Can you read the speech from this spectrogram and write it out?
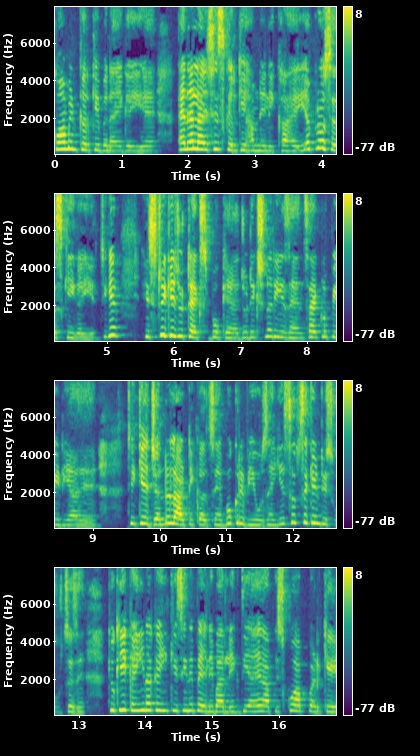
कमेंट करके बनाई गई है एनालिसिस करके हमने लिखा है, या प्रोसेस की गई है। ठीक है? हिस्ट्री की जो टेक्स्ट बुक हैं, जो डिक्शनरीज हैं इंसाइक्लोपीडिया हैं, ठीक है? जनरल आर्टिकल्स हैं बुक रिव्यूज़ हैं, ये सब सेकेंडरी सोर्सेज हैं। क्योंकि कहीं ना कहीं किसी ने पहली बार लिख दिया है, आप इसको आप पढ़ के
